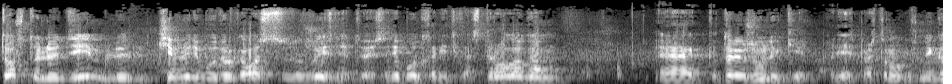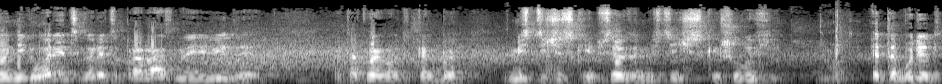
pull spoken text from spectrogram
то, что людей, чем люди будут руководствоваться в жизни. То есть они будут ходить к астрологам, э, которые жулики. Здесь про астрологов не, не говорится, говорится про разные виды такой вот как бы мистической, псевдомистической шелухи. Вот. Это будет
